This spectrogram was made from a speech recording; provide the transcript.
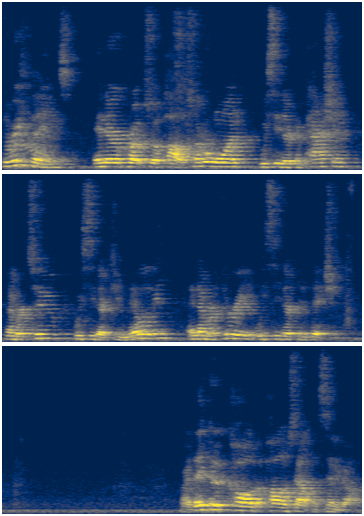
three things in their approach to Apollos. Number one, we see their compassion. Number two, we see their humility. And number three, we see their conviction. Right? They could have called Apollos out in the synagogue.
